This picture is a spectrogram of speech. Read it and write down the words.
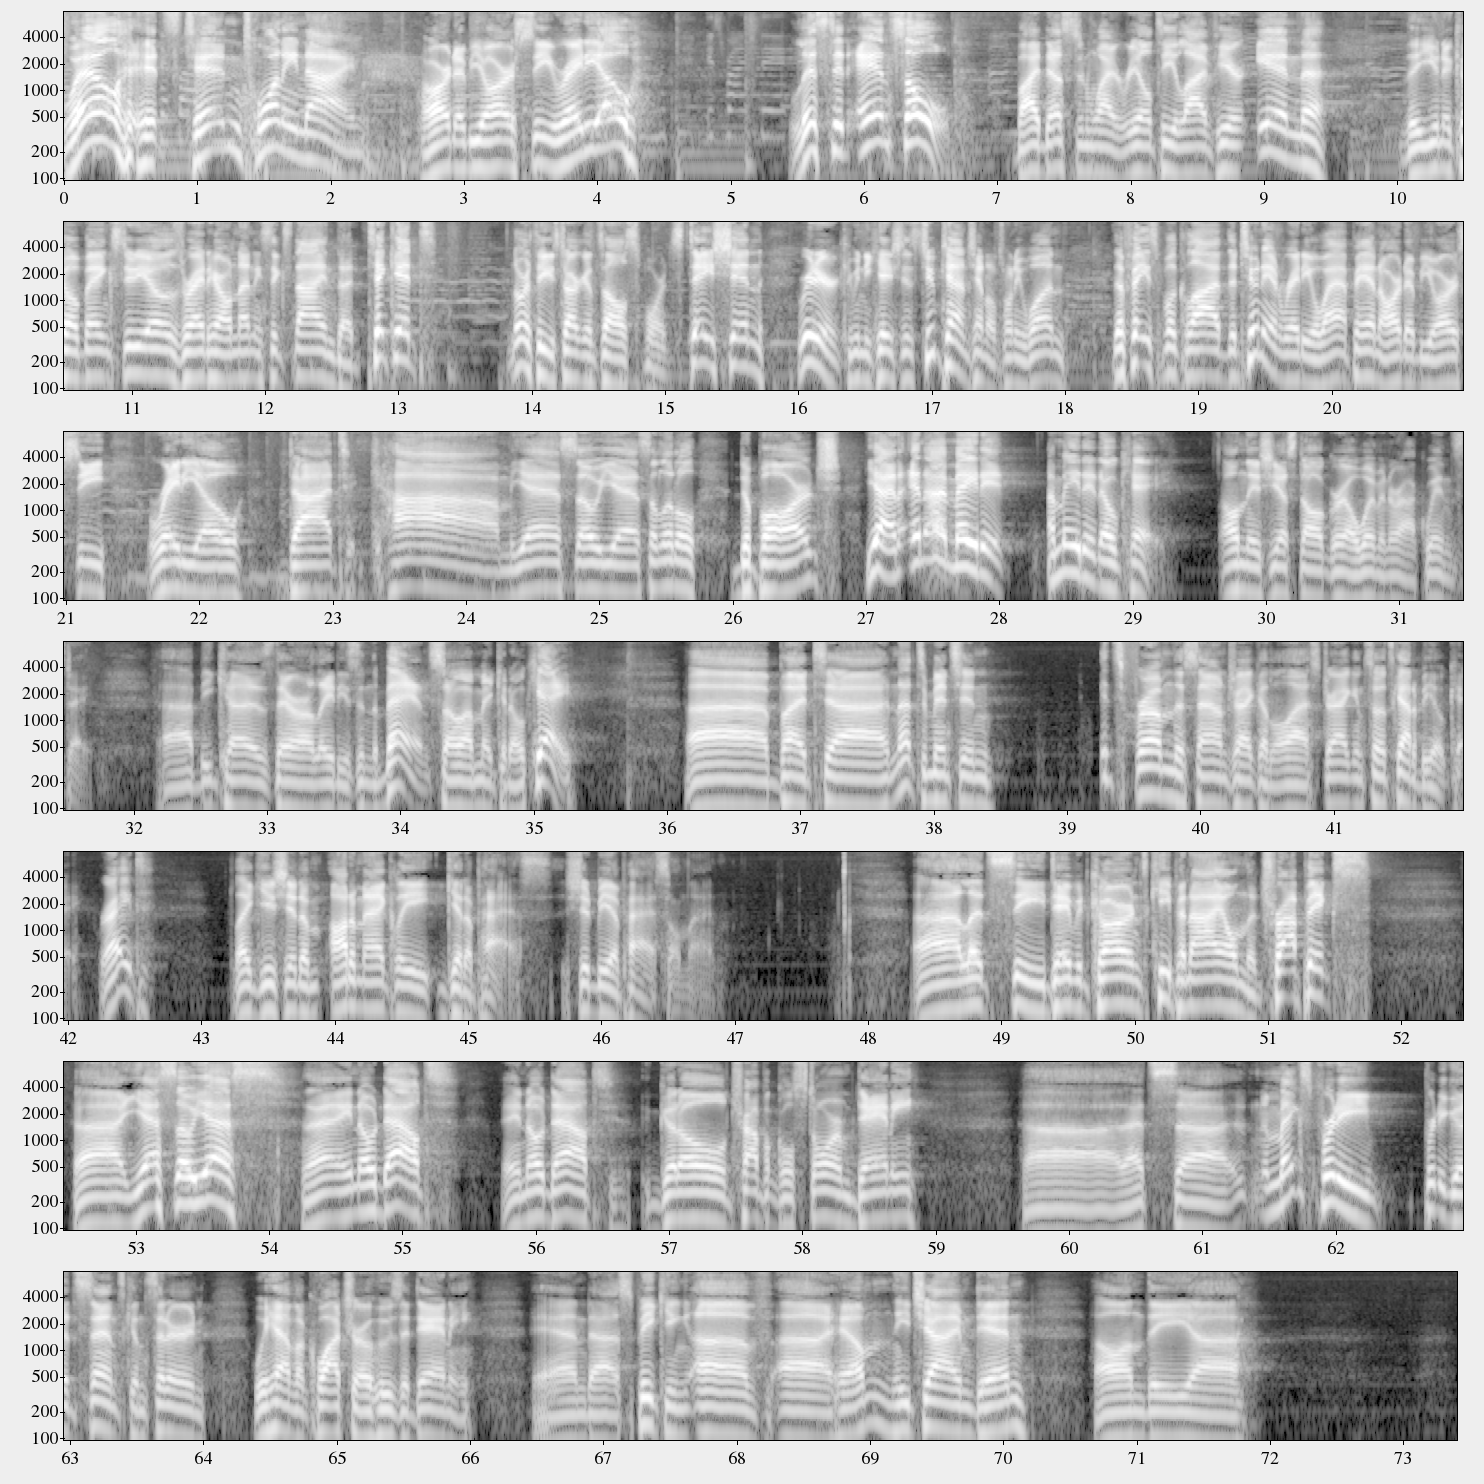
Well, it's 1029 RWRC Radio, listed and sold by Dustin White Realty live here in the Unico Bank Studios, right here on 96.9 The Ticket, Northeast Arkansas Sports Station, Ritter Communications, Tubetown Channel 21, the Facebook Live, the TuneIn Radio app, and RWRCRadio.com. Yes, oh yes, a little DeBarge. Yeah, and, and I made it. I made it okay on this Yes Dog Grill Women Rock Wednesday uh, because there are ladies in the band, so I make it okay. Uh, but uh, not to mention, it's from the soundtrack of The Last Dragon, so it's got to be okay, right? Like you should automatically get a pass. Should be a pass on that. Uh, let's see. David Carnes, keep an eye on the tropics. Uh, yes, oh yes. Uh, ain't no doubt. Ain't no doubt. Good old tropical storm Danny. Uh, that's uh, it makes pretty pretty good sense considering we have a Quattro who's a Danny. And uh, speaking of uh, him, he chimed in on the uh,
